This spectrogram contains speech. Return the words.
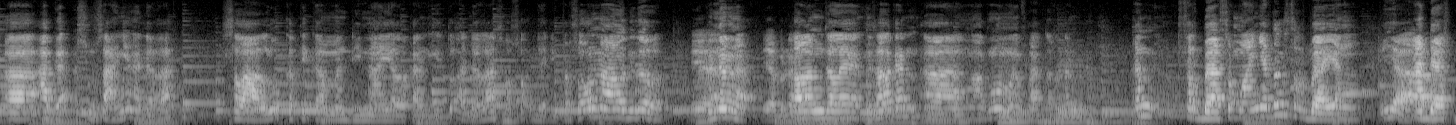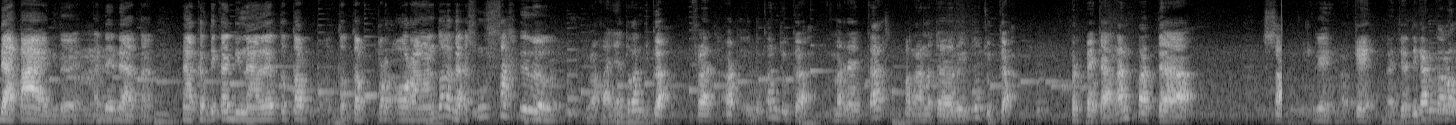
eh, agak susahnya adalah selalu ketika mendenialkan itu adalah sosok jadi personal gitu loh Iya. bener nggak Iya benar. kalau misalnya misalkan eh, aku ngomongin flat earth kan kan serba semuanya tuh serba yang Iya. ada data gitu ya Hmm. ada data nah ketika denialnya tetap tetap perorangan tuh agak susah gitu loh makanya itu kan juga flat earth itu kan juga mereka penganut teori itu juga berpegangan pada oke. Oke. Nah jadi kan kalau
